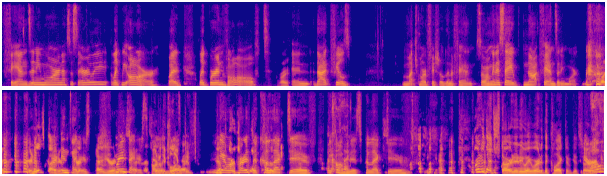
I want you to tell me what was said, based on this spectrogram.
fans anymore necessarily. Like we are, but mm-hmm. like we're involved. Right. And that feels much more official than a fan. So I'm going to say not fans anymore. Right. You're an insider. we're insiders. Yeah, you're an We're insider. insiders. That's Part of the collective. Yeah, we're part of the collective, The the collect- ominous collective. Yeah. Where did that start anyway? Where did the collective get started? Eric. Oh,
